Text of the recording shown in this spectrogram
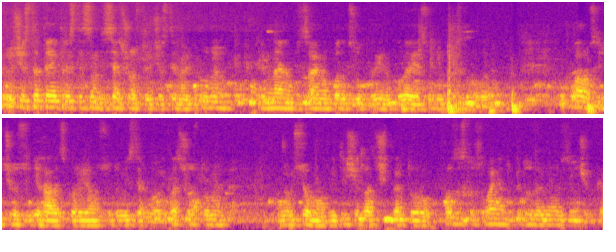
Керуючи статтею 376 частиною 2 Кримінального процесуального кодексу України колегія суддів постановила ухвалу слідчого судді Галицького районного суду міста Львова 26.07.2024 року про застосування до підозрюваного Зінченка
